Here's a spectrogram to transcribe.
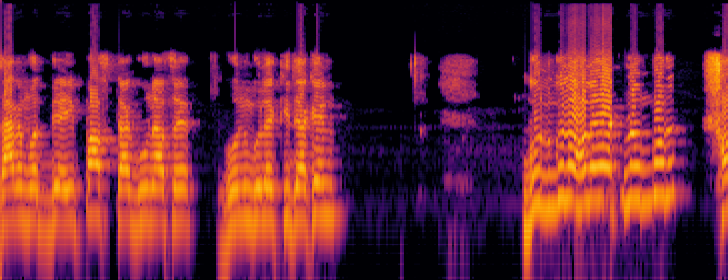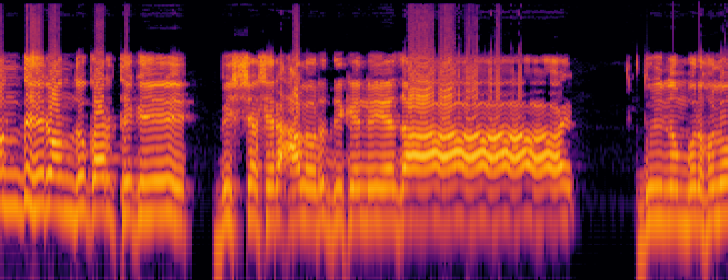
যার মধ্যে এই পাঁচটা গুণ আছে? গুণগুলো কি দেখেন? গুণগুলো হলো এক নম্বর, সন্দেহের অন্ধকার থেকে বিশ্বাসের আলোর দিকে নিয়ে যায়। দুই নম্বর হলো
